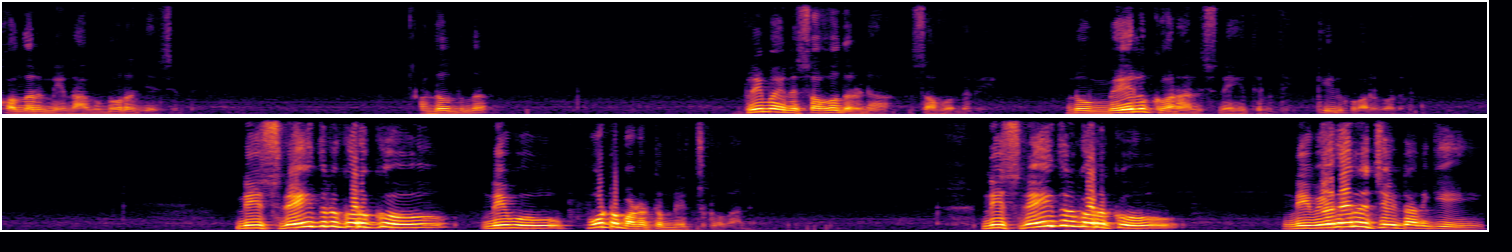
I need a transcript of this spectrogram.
కొందరిని నాకు దూరం చేసింది. అర్థమవుతుందా? ప్రియమైన సహోదరుడా సహోదరి నువ్వు మేలు కోరాలి స్నేహితుడిది కీడు కోరకూడదు. నీ స్నేహితుడి కొరకు నీవు పూట పడటం నేర్చుకోవాలి. నీ స్నేహితుడి కొరకు నీవేదైనా చేయటానికి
